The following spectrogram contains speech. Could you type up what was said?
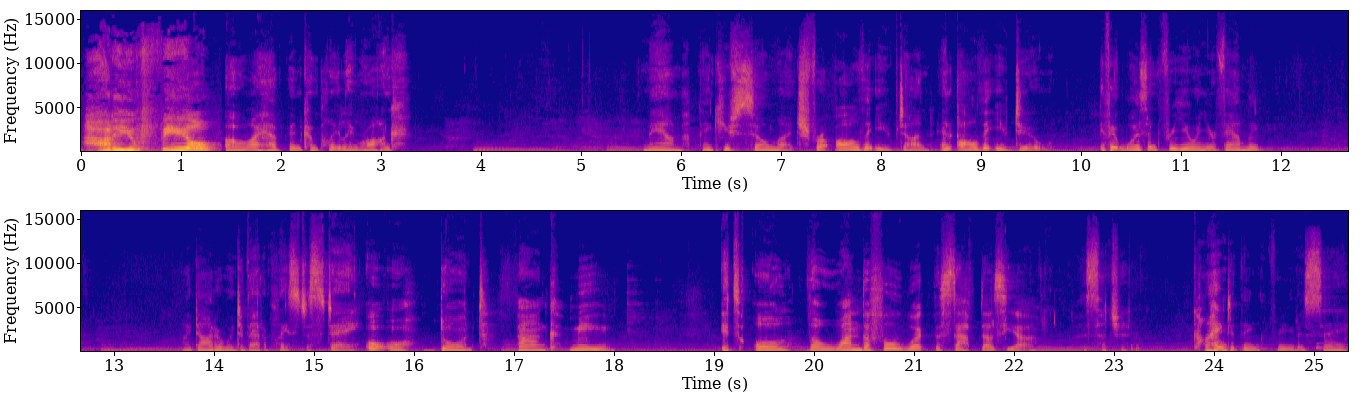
How do you feel? Oh, I have been completely wrong. Ma'am, thank you so much for all that you've done and all that you do. If it wasn't for you and your family, my daughter wouldn't have had a place to stay. Oh, oh, don't thank me. It's all the wonderful work the staff does here. It's such a kind thing for you to say.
